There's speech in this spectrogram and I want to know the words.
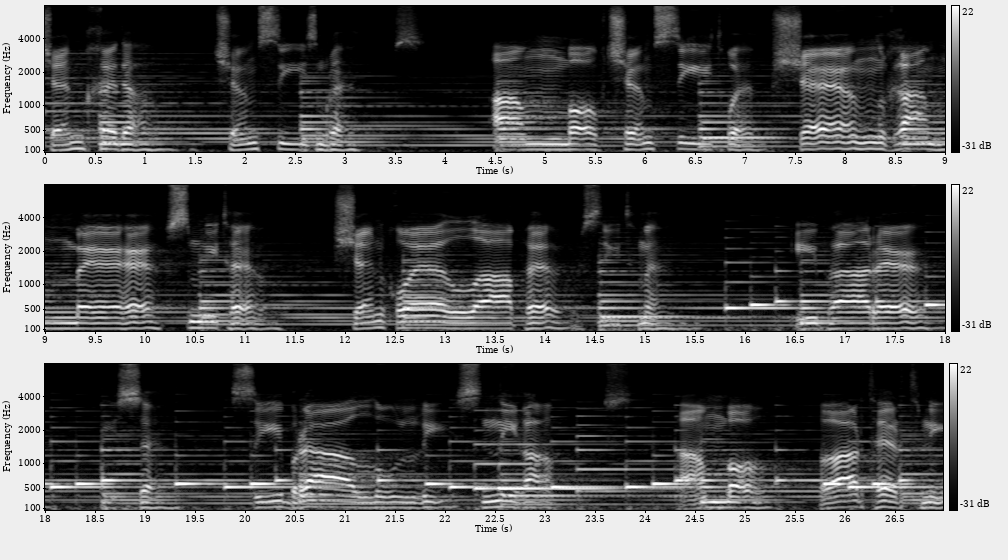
შენ ხედავ ჩემს სიზმრებს ამბობ ჩემს სიტყვებს შენ ღამებს მითევ შენ ყველაფერს ითმენ იფარე ისე სიბრალულის ნიღავს ამბობ ართ ერთნი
